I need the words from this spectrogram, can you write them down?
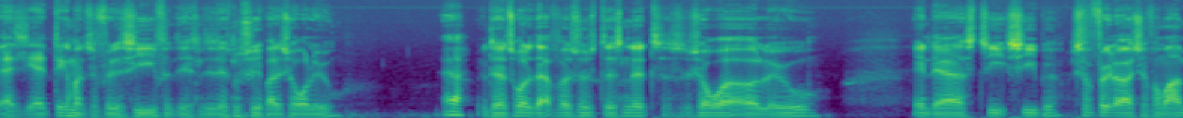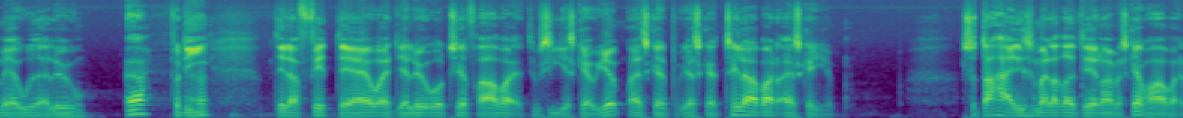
altså, ja, det kan man selvfølgelig sige, for det, det, nu synes jeg bare, det er sjovt at løbe. Ja. Det, jeg tror, det er derfor, jeg synes, det er sådan lidt sjovere at løbe, end det er at stige sibe. Så føler jeg også, at jeg får meget mere ud af at løbe. Ja. Fordi Ja. det, der er fedt, det er jo, at jeg løber til og fra arbejde. Det vil sige, at jeg skal jo hjem, og jeg skal, jeg skal til arbejde, og jeg skal hjem. Så der har jeg ligesom allerede det, når jeg skal på arbejde.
